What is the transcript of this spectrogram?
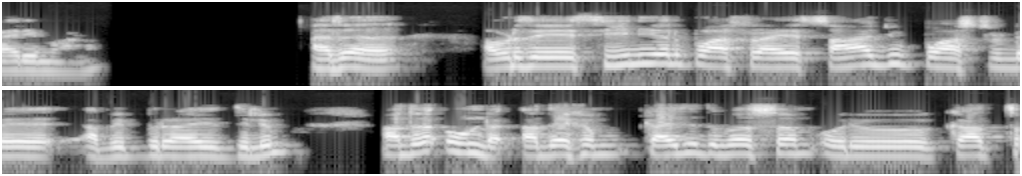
കാര്യമാണ്. അത് അവിടുത്തെ സീനിയർ പാസ്റ്ററായ സാജു പാസ്റ്ററുടെ അഭിപ്രായത്തിലും അത് ഉണ്ട്. അദ്ദേഹം കഴിഞ്ഞ ദിവസം ഒരു കഥ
